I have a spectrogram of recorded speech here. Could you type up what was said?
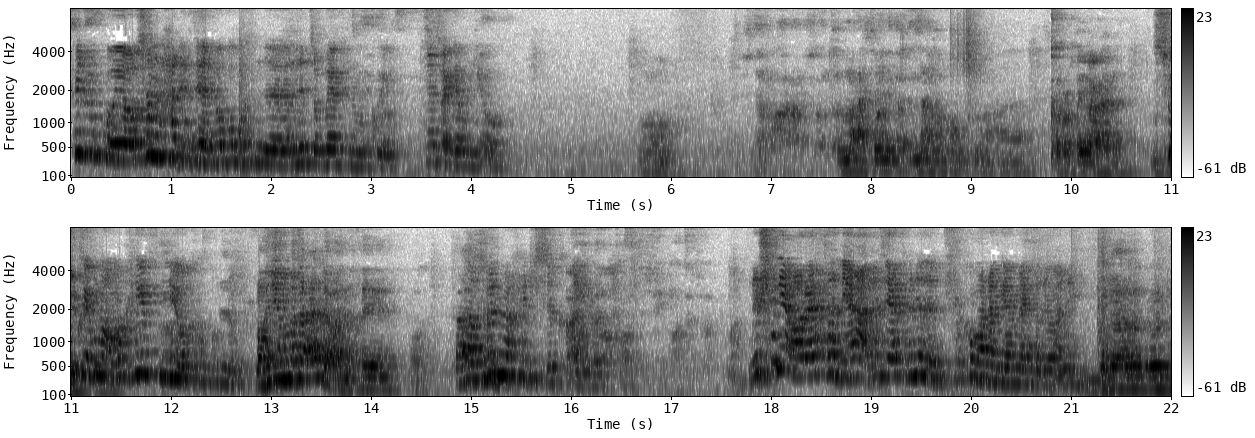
فيلم كوي وصلنا حد زي بابو كنت نتبع فيلم كوي هذا عجبني أوي طلعت انها مبسوطه keruh kayak ada سوكي ما ما كيفني وكان كله. ما هي ما تعلم أنا خي تعال خير سيك غير نشني عورتني أنا زيك هنا بشركم أنا جاي ما يخلوني بقرر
